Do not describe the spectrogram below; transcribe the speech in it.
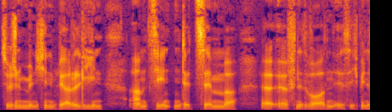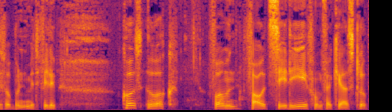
zwischen München und Berlin am 10. Dezember eröffnet worden ist. Ich bin jetzt verbunden mit Philipp Kosok vom VCD, vom Verkehrsclub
